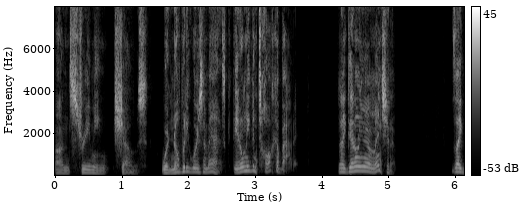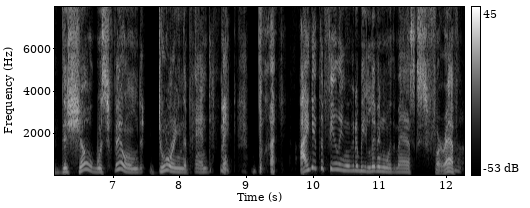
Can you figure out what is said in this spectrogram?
on streaming shows where nobody wears a mask. They don't even talk about it. Like they don't even mention it. It's like the show was filmed during the pandemic, but I get the feeling we're going to be living with masks forever.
